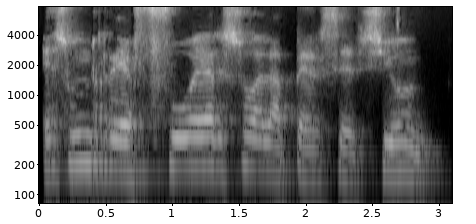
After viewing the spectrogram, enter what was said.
es un refuerzo a la percepción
